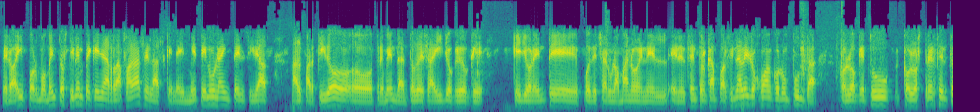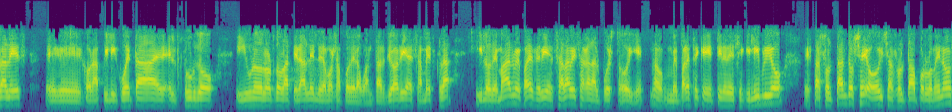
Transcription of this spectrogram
pero ahí por momentos tienen pequeñas ráfagas en las que le meten una intensidad al partido oh, tremenda. Entonces ahí yo creo que que Llorente puede echar una mano en el, en el centro del campo. Al final ellos juegan con un punta, con lo que tú, con los tres centrales, eh, con Apilicueta, el, el zurdo y uno de los dos laterales le vamos a poder aguantar. Yo haría esa mezcla y lo demás me parece bien. Sarabia se ha ganado el puesto hoy, ¿eh? No, me parece que tiene desequilibrio, está soltándose, hoy se ha soltado por lo menos,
